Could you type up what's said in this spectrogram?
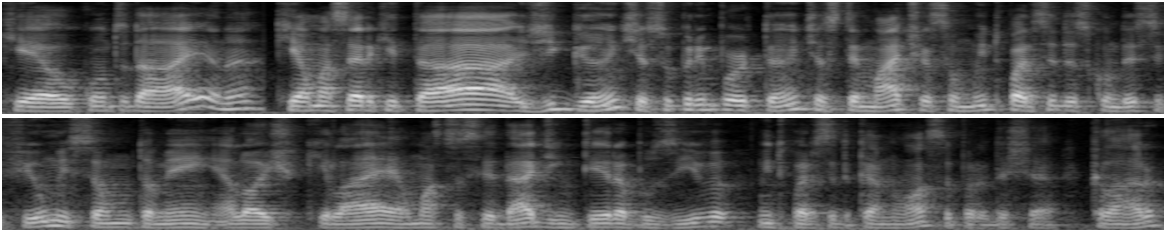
que é o conto da Aya, né? Que é uma série que tá gigante, é super importante. As temáticas são muito parecidas com desse filme, são também, é lógico que lá é uma sociedade inteira abusiva, muito parecida com a nossa, para deixar claro.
